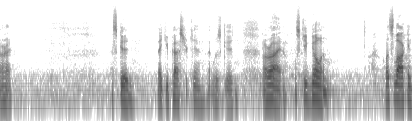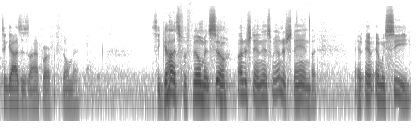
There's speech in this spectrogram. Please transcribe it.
All right. That's good. Thank you, Pastor Ken. That was good. All right, let's keep going. Let's lock into God's design for our fulfillment. See, God's fulfillment, so understand this. We understand, but, and, and, we see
